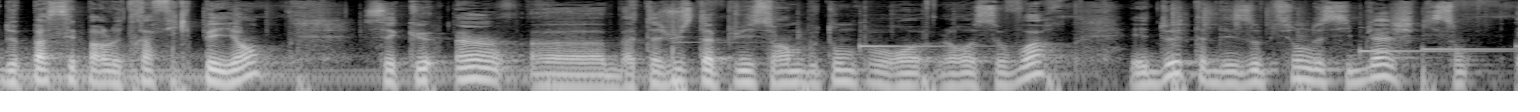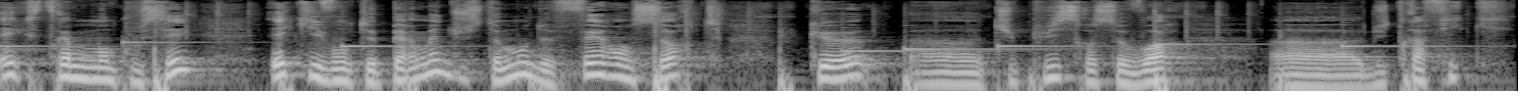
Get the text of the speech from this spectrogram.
de passer par le trafic payant, c'est que, un, euh, bah, tu as juste appuyé sur un bouton pour le recevoir, et deux, tu as des options de ciblage qui sont extrêmement poussées et qui vont te permettre justement de faire en sorte que euh, tu puisses recevoir euh, du trafic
